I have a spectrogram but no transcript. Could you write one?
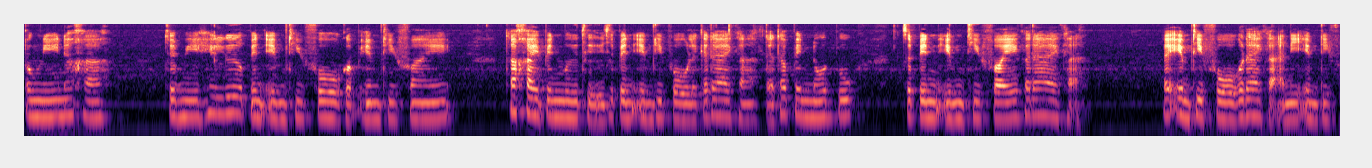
ตรงนี้นะคะ จะมีให้เลือกเป็น MT4 กับ MT5 ถ้าใครเป็นมือถือจะเป็น MT4 เลยก็ได้ค่ะ แต่ถ้าเป็นโน้ตบุ๊กจะเป็น MT5 ก็ได้ค่ะ และ MT4 ก็ได้ค่ะ อันนี้ MT5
